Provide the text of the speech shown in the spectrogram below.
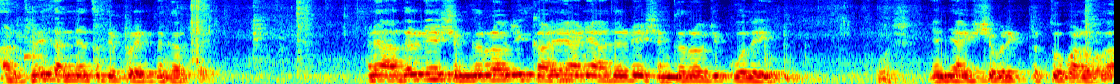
अडथळे आणण्याचा ते प्रयत्न करत आहेत आणि आदरणीय शंकररावजी काळे आणि आदरणीय शंकररावजी कोले यांनी आयुष्यभर एक तत्व पाळा बघा.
